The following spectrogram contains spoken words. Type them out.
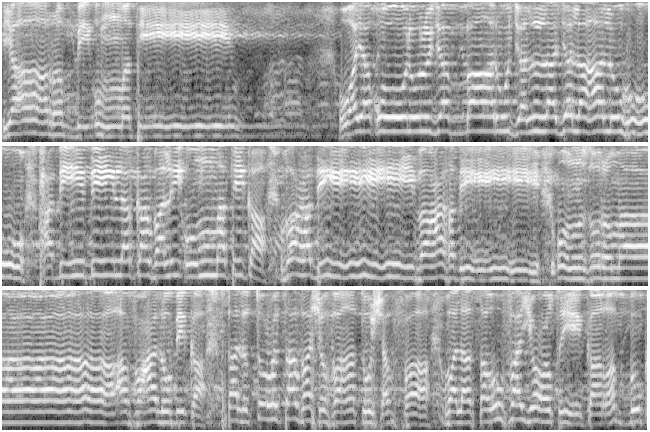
یا ربی امتی. ويقول الجبار جل جلاله حبيبي لك ولأمتك وعدي وعدي انظر ما يفعل بك. سل تعطى وشفا تشفى ولسوف يعطيك ربك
